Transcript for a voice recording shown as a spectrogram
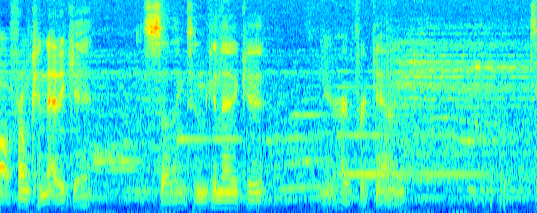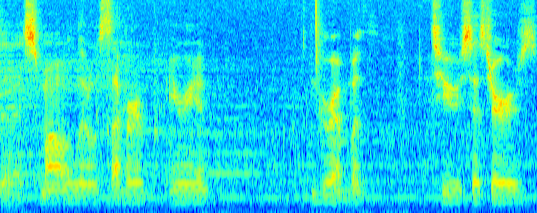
Oh, from Connecticut, Southington, Connecticut, near Hartford County. It's a small little suburb area. Grew up with two sisters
